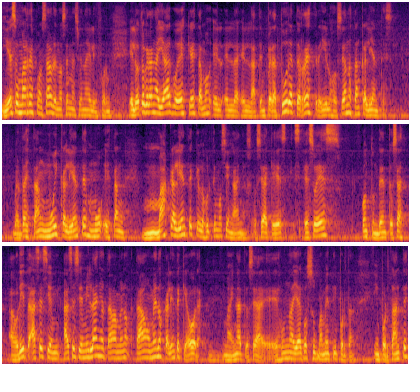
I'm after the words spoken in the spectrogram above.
Y esos más responsables no se mencionan en el informe. El otro gran hallazgo es que estamos en, la temperatura terrestre y los océanos están calientes, ¿verdad? Están muy calientes, están más calientes que los últimos 100 años. O sea que, es, que eso es contundente. O sea, ahorita, hace 100 hace mil años estábamos menos, estábamos menos calientes que ahora. Imagínate, o sea, es un hallazgo sumamente importante. importante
